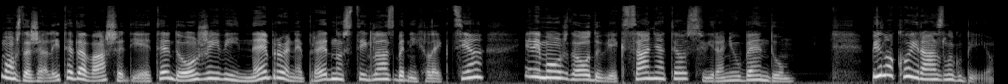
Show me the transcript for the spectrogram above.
Možda želite da vaše dijete doživi nebrojene prednosti glazbenih lekcija ili možda oduvijek sanjate o sviranju u bendu. Bilo koji razlog bio,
